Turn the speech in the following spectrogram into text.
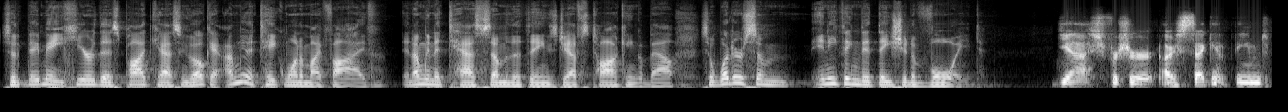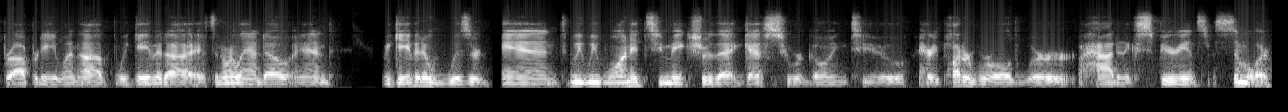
so they may hear this podcast and go okay i'm going to take one of my five and i'm going to test some of the things jeff's talking about so what are some anything that they should avoid yeah, for sure. Our second themed property went up. We gave it a, it's in Orlando and we gave it a wizard and we, we wanted to make sure that guests who were going to harry potter world were had an experience similar.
